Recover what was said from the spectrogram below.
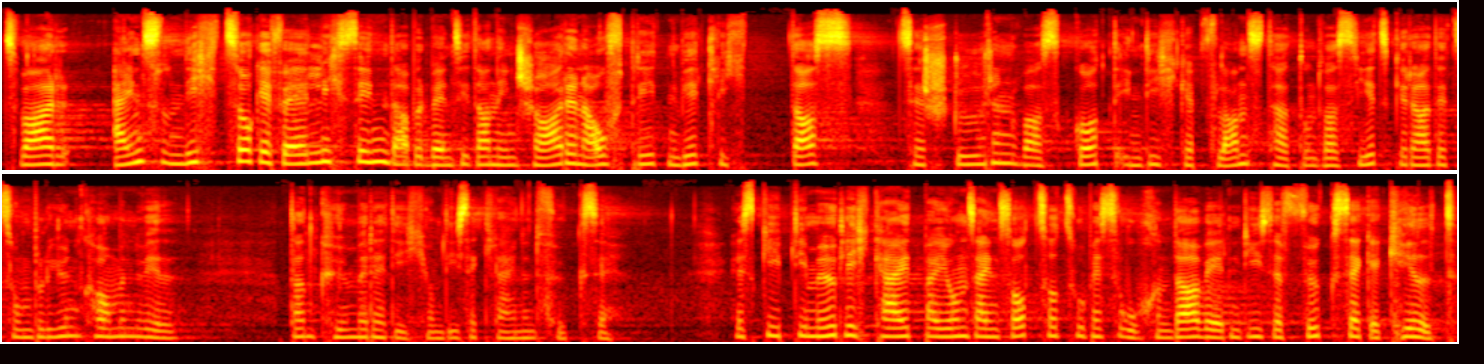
zwar einzeln nicht so gefährlich sind, aber wenn sie dann in Scharen auftreten, wirklich das zerstören, was Gott in dich gepflanzt hat und was jetzt gerade zum Blühen kommen will, dann kümmere dich um diese kleinen Füchse. Es gibt die Möglichkeit, bei uns ein Sozo zu besuchen. Da werden diese Füchse gekillt.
